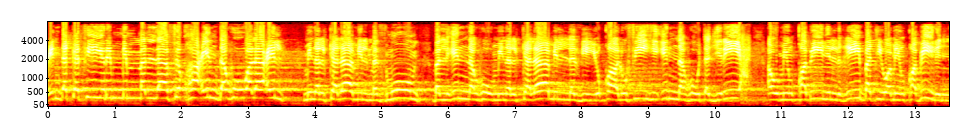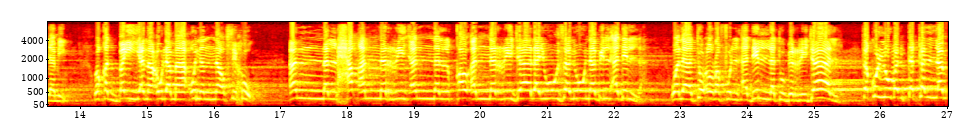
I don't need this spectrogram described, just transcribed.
عند كثير ممن لا فقه عنده ولا علم من الكلام المذموم بل إنه من الكلام الذي يقال فيه إنه تجريح أو من قبيل الغيبة ومن قبيل النميم وقد بين علماؤنا الناصحون أن الحق أن أن, القو أن الرجال يوزنون بالأدلة ولا تعرف الأدلة بالرجال. فكل من تكلم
